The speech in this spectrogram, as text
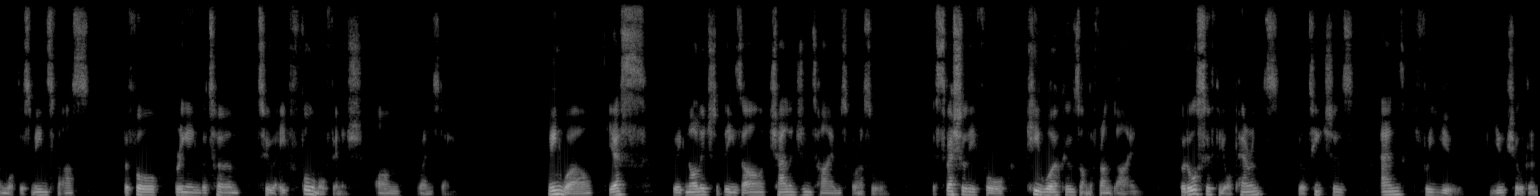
and what this means for us before bringing the term to a formal finish on Wednesday. Meanwhile, yes, we acknowledge that these are challenging times for us all, especially for key workers on the front line, but also for your parents, your teachers, and for you, you children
